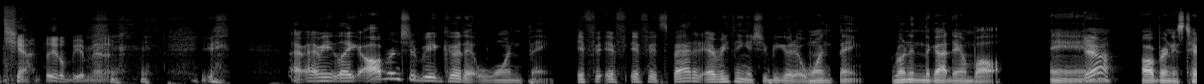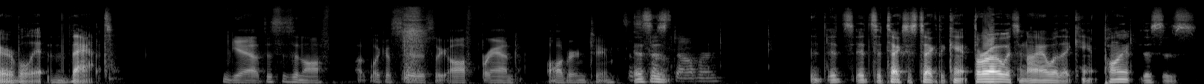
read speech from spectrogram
Yeah, it'll be a minute. I I mean, like Auburn should be good at one thing. If if if it's bad at everything, it should be good at one thing: running the goddamn ball. And Yeah. Auburn is terrible at that. yeah, this is an off, like a seriously off-brand Auburn team. It's a This is- Auburn. It- It's it's a Texas Tech that can't throw. It's an Iowa that can't punt. This is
